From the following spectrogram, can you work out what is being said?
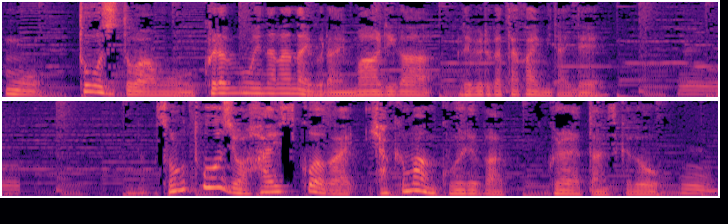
もう、当時とはもう比べ物にならないぐらい周りが、レベルが高いみたいで、うん。その当時はハイスコアが100万超えればぐらいだったんですけど、うん。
